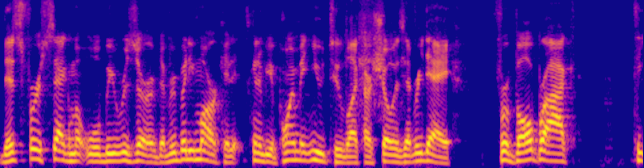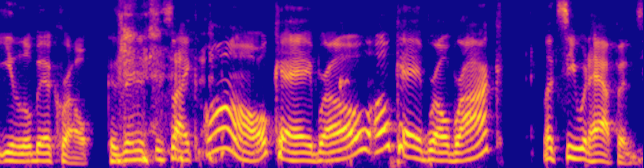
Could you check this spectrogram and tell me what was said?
this first segment will be reserved. Everybody mark it. It's going to be appointment YouTube like our show is every day for Bo Brack to eat a little bit of crow. Cause then it's just like, oh, okay, bro. Okay, bro, Brack let's see what happens.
